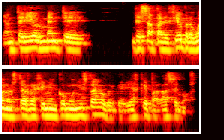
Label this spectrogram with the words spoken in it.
anteriormente desapareció, pero bueno, este régimen comunista lo que quería es que pagásemos.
